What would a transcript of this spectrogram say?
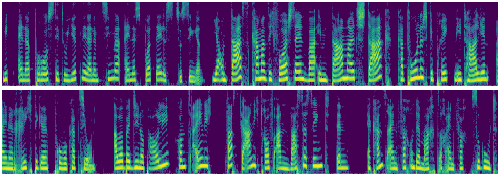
mit einer Prostituierten in einem Zimmer eines Bordells zu singen. Ja, und das kann man sich vorstellen, war im damals stark katholisch geprägten Italien eine richtige Provokation. Aber bei Gino Paoli kommt es eigentlich fast gar nicht drauf an, was er singt, denn er kann es einfach und er macht es auch einfach so gut.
